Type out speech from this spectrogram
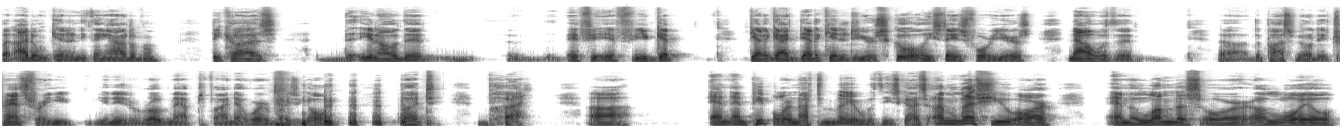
but I don't get anything out of them because, the, you know, the if you, if you get get a guy dedicated to your school, he stays four years. Now with the uh, the possibility of transferring, you you need a roadmap to find out where everybody's going. but but uh, and and people are not familiar with these guys unless you are an alumnus or a loyal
